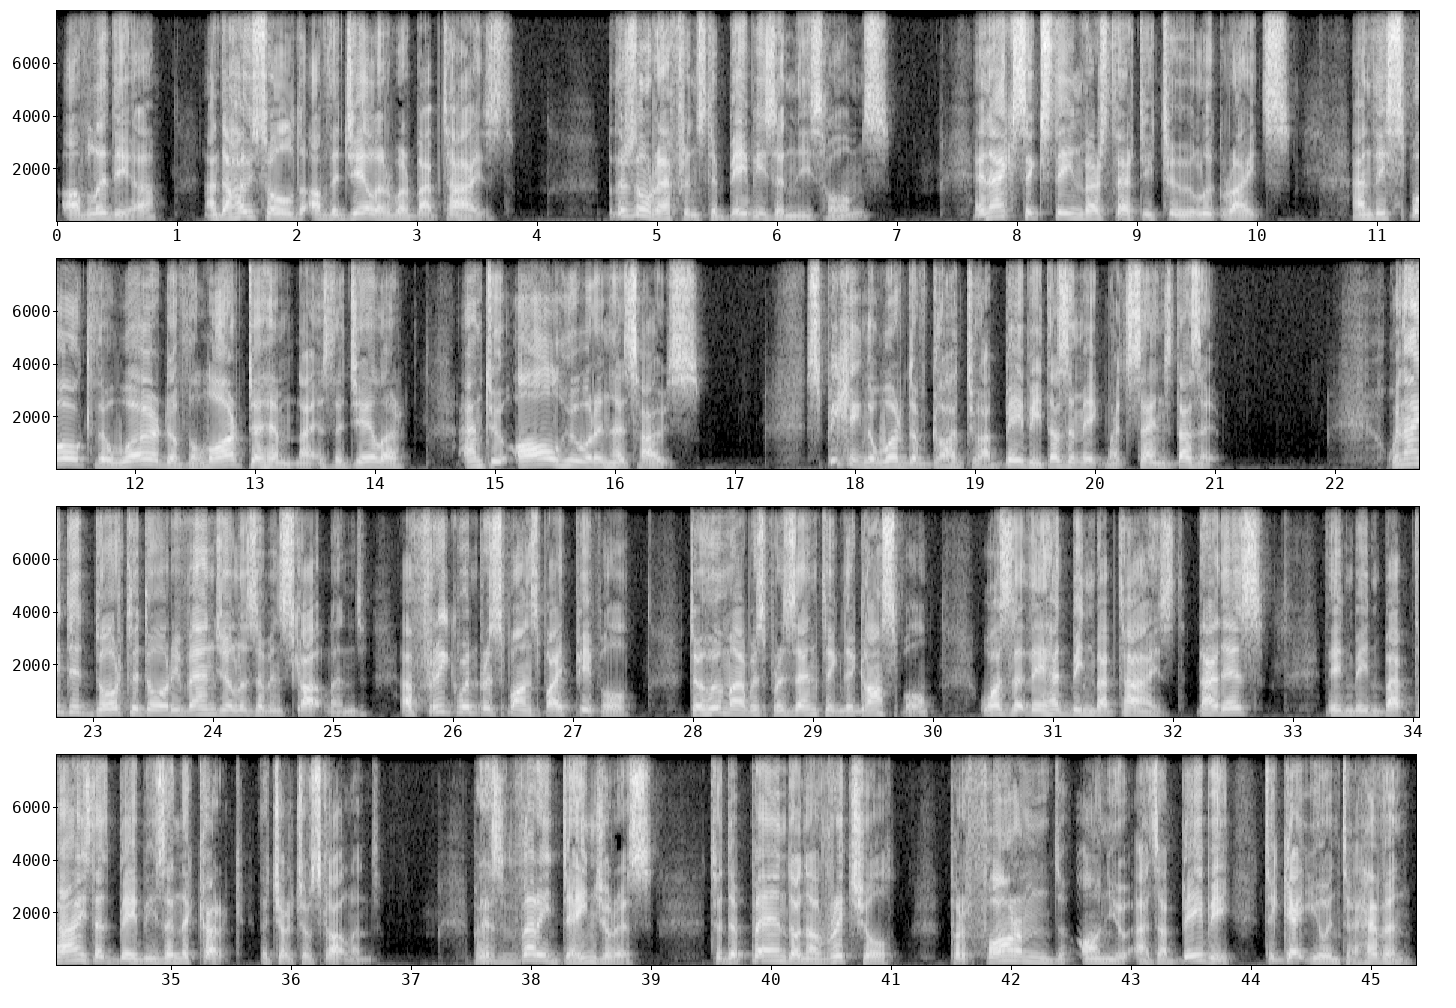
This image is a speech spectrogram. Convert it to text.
of Lydia and the household of the jailer were baptized. But there's no reference to babies in these homes. In Acts 16, verse 32, Luke writes, And they spoke the word of the Lord to him, that is the jailer, and to all who were in his house. Speaking the word of God to a baby doesn't make much sense, does it? When I did door to door evangelism in Scotland, a frequent response by people to whom I was presenting the gospel was that they had been baptized. That is, they'd been baptized as babies in the Kirk, the Church of Scotland. But it's very dangerous to depend on a ritual performed on you as a baby to get you into heaven.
